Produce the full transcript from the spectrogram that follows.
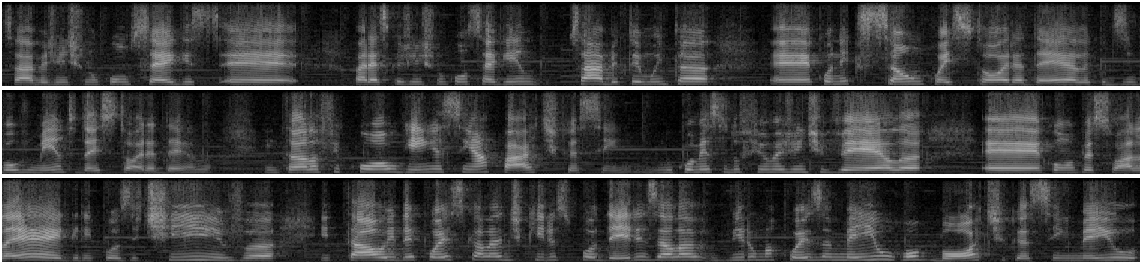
sabe? A gente não consegue, é, parece que a gente não consegue, sabe, ter muita é, conexão com a história dela, com o desenvolvimento da história dela. Então ela ficou alguém assim apática, assim. No começo do filme a gente vê ela é, como uma pessoa alegre, positiva e tal, e depois que ela adquire os poderes, ela vira uma coisa meio robótica, assim, meio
